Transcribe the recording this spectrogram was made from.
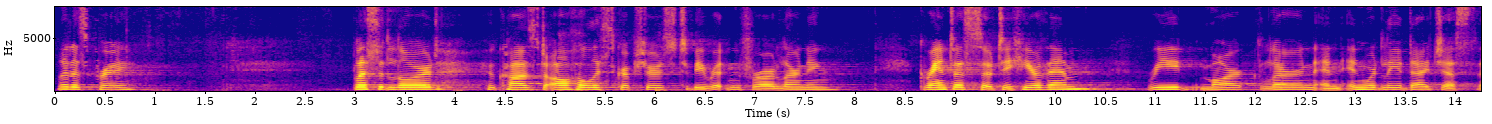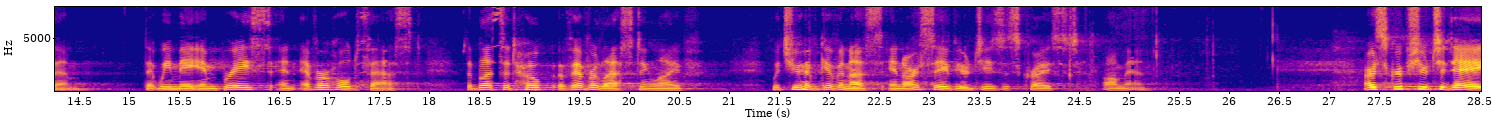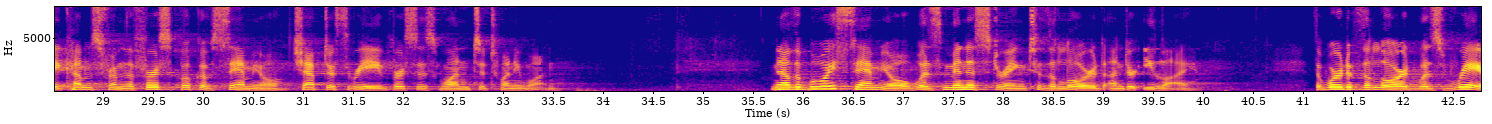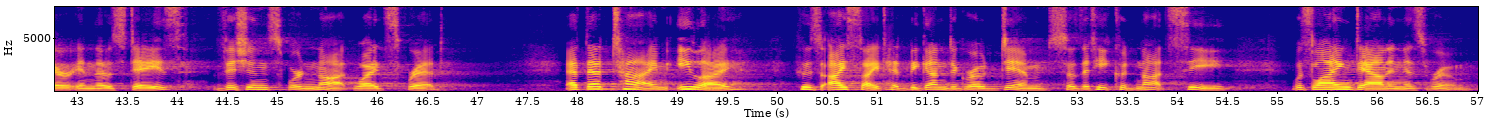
Let us pray. Blessed Lord, who caused all holy scriptures to be written for our learning, grant us so to hear them, read, mark, learn, and inwardly digest them, that we may embrace and ever hold fast the blessed hope of everlasting life, which you have given us in our Savior, Jesus Christ. Amen. Our scripture today comes from the first book of Samuel, chapter 3, verses 1 to 21. Now the boy Samuel was ministering to the Lord under Eli. The word of the Lord was rare in those days, visions were not widespread. At that time, Eli, whose eyesight had begun to grow dim so that he could not see, was lying down in his room.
